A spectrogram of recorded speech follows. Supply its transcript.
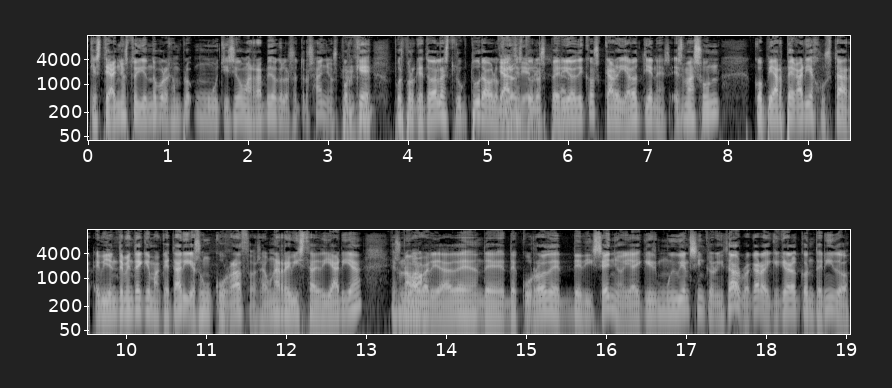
que este año estoy yendo, por ejemplo, muchísimo más rápido que los otros años. ¿Por qué? Pues porque toda la estructura o lo Ya que lo dices tú, tienes, los periódicos, claro. ya lo tienes. Es más un copiar, pegar y ajustar. Evidentemente hay que maquetar y es un currazo. O sea, una revista diaria es una barbaridad de, de- de curro de, de diseño y hay que ir muy bien sincronizados. Porque claro, hay que crear el contenido,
